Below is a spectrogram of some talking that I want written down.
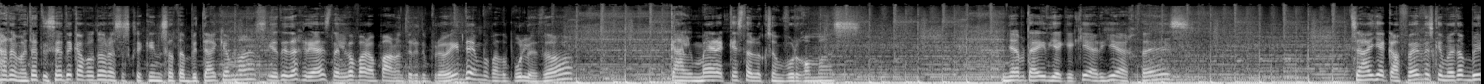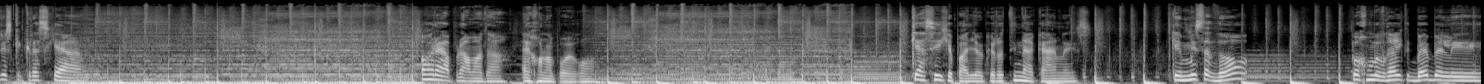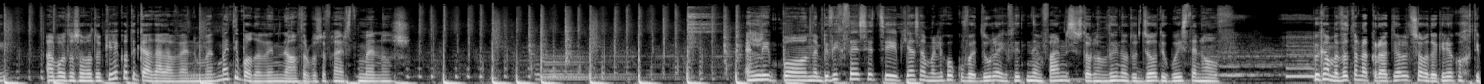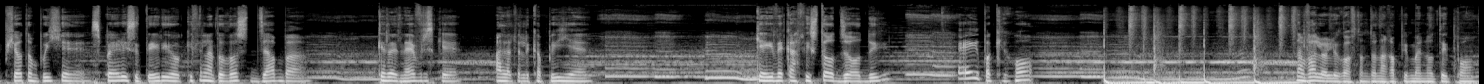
30 μετά τις 11 από τώρα σας ξεκίνησα τα μπιτάκια μας γιατί τα χρειάζεται λίγο παραπάνω τρίτη πρωί. Ντέμι Παπαδοπούλου εδώ. Καλημέρα και στο Λουξεμβούργο μας. Μια από τα ίδια και εκεί αργία χθες. Τσάγια, καφέδες και μετά μπύρες και κρασιά. Ωραία πράγματα έχω να πω εγώ. Και ας είχε παλιό καιρό, τι να κάνεις. Και εμείς εδώ που έχουμε βγάλει την Μπέμπελη από το Σαββατοκύριακο τι καταλαβαίνουμε. Με τίποτα δεν είναι ο άνθρωπος ευχαριστημένος. Ε, λοιπόν, επειδή χθες έτσι πιάσαμε λίγο κουβεντούλα για αυτή την εμφάνιση στο Λονδίνο του Τζόντι Βίστενχοφ που είχαμε εδώ τον ακροατή όλο το Σαββατοκύριακο χτυπιόταν που είχε σπέρει εισιτήριο και ήθελε να το δώσει τζάμπα και δεν έβρισκε, αλλά τελικά πήγε και είδε καθιστό Τζόντι. Ε, είπα κι εγώ να βάλω λίγο αυτόν τον αγαπημένο τύπο.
